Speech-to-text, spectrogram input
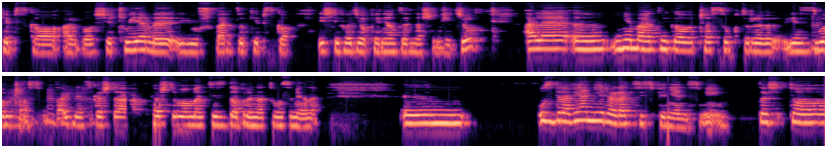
kiepsko albo się czujemy już bardzo kiepsko, jeśli chodzi o pieniądze w naszym życiu, ale nie ma tego czasu, który jest złym mm -hmm. czasem, tak? Mhm. Więc każda, każdy moment jest dobry na tą zmianę. Um, uzdrawianie relacji z pieniędzmi to, to,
